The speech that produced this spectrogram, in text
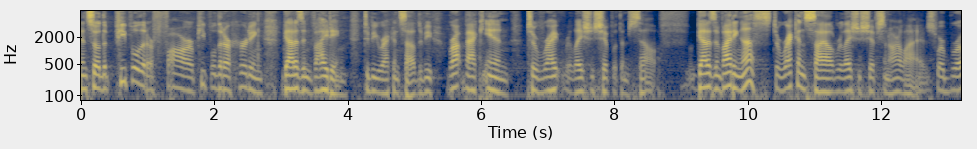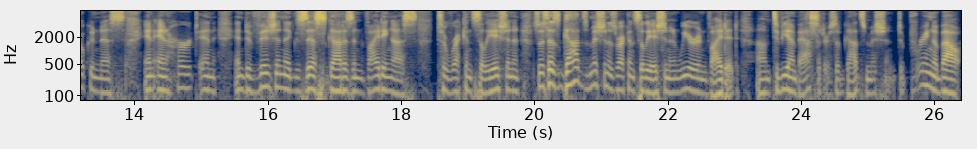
And so the people that are far, people that are hurting, God is inviting to be reconciled, to be brought back in to right relationship with Himself. God is inviting us to reconcile relationships in our lives where brokenness and, and hurt and, and division exists. God is inviting us to reconciliation. And so it says God's mission is reconciliation and we are invited um, to be ambassadors of God's mission, to bring about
